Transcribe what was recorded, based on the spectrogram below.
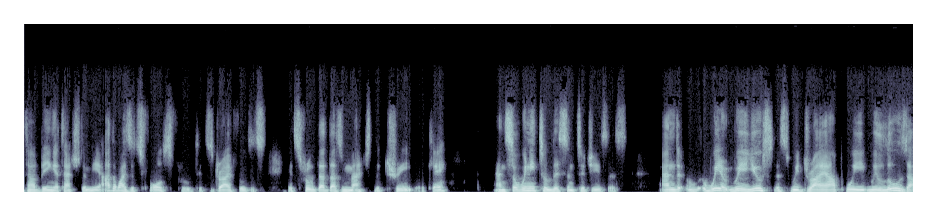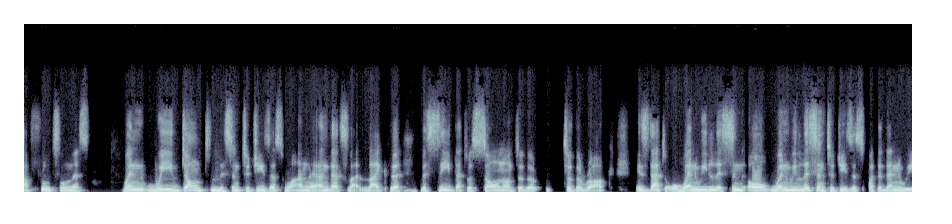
without being attached to me. Otherwise, it's false fruit, it's dry fruit, it's it's fruit that doesn't match the tree okay? And so we need to listen to jesus. And we're we're useless we dry up we we lose our fruitfulness when we don't listen to jesus. One and that's like, the the seed that was sown onto the to the rock is that when we listen or when we listen to jesus but then we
